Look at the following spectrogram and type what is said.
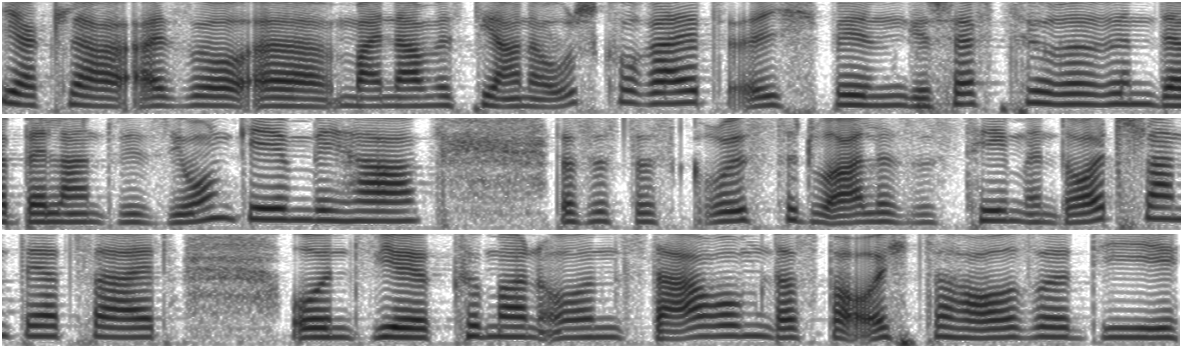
Ja klar, also äh, mein Name ist Diana Uschkoreit. Ich bin Geschäftsführerin der Belland Vision GmbH. Das ist das größte duale System in Deutschland derzeit. Und wir kümmern uns darum, dass bei euch zu Hause die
